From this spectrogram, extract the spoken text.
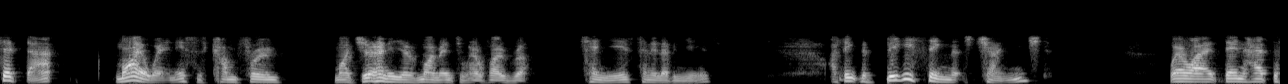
said that, my awareness has come through my journey of my mental health over 10 years, 10, 11 years. I think the biggest thing that's changed, where I then had the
